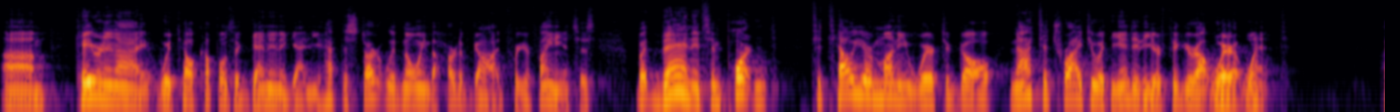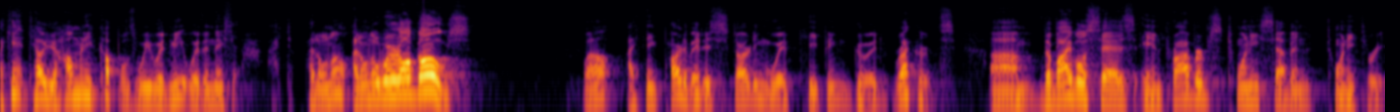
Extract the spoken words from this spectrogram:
Um, Karen and I would tell couples again and again you have to start with knowing the heart of God for your finances, but then it's important to tell your money where to go, not to try to, at the end of the year, figure out where it went. I can't tell you how many couples we would meet with and they say, I, I don't know. I don't know where it all goes. Well, I think part of it is starting with keeping good records. Um, the Bible says in Proverbs 27 23,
